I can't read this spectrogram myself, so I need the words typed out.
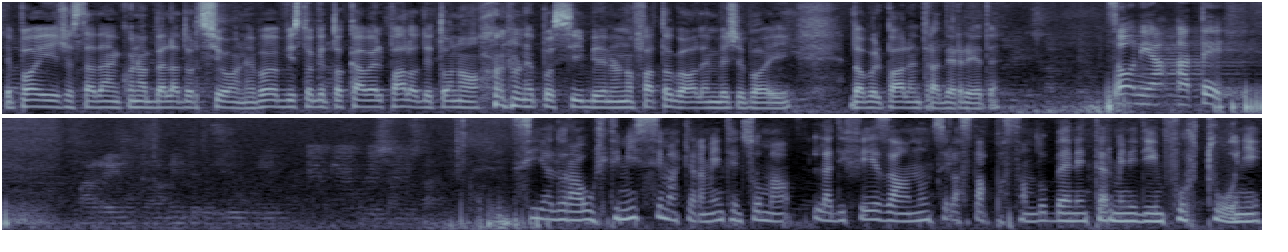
e poi c'è stata anche una bella torsione, poi ho visto che toccava il palo, ho detto no, non è possibile, non ho fatto gol, invece poi dopo il palo è entrato in rete. Sonia, a te. Sì, allora ultimissima, chiaramente insomma la difesa non se la sta passando bene in termini di infortuni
